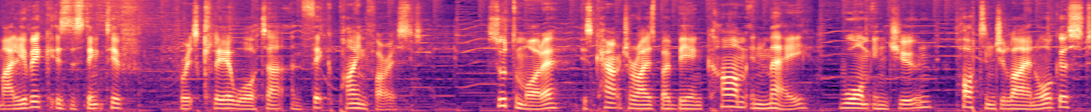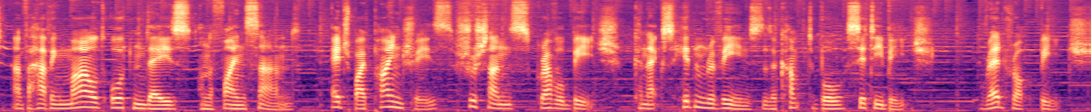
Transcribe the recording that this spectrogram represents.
Maljevik is distinctive for its clear water and thick pine forest. Sutomore is characterized by being calm in May, warm in June, hot in July and August, and for having mild autumn days on the fine sand. Edged by pine trees, Shushan's gravel beach connects hidden ravines to the comfortable city beach. Red Rock Beach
